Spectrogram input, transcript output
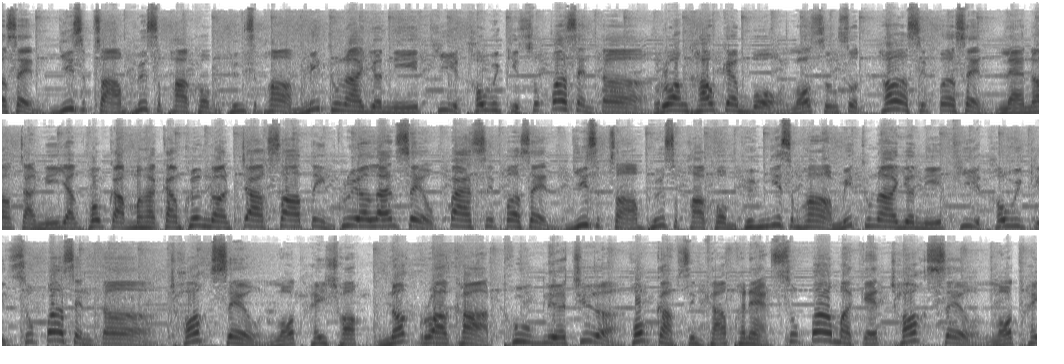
70% 23 พฤษภาคมถึง 15 มิถุนายนนี้ที่ทวิกิจซูเปอร์เซ็นเตอร์ รองเท้าแกมโบลดสูงสุด 50%และนอกจากนี้ยังพบกับมหกรรมเครื่องนอนจากซาตินเคลียร์แลนเซล 80% 23 พฤษภาคมถึง 25 มิถุนายนนี้ที่ทวิกิจซูเปอร์เซ็นเตอร์ช็อกเซลลดให้ช็อกน็อกราคาถูกเหลือเชื่อ พบกับสินค้าแผนกซูเปอร์มาร์เก็ตช็อกเซลลดให้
